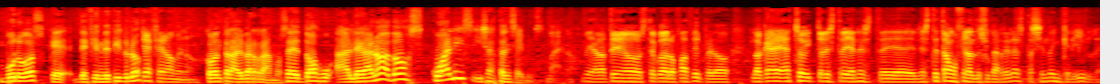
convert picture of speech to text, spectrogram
Burgos, que defiende título, Qué fenómeno. contra Albert Ramos. eh. Dos, le ganó a dos qualis y ya está en semis. Bueno, mira, no ha tenido este cuadro fácil, pero lo que ha hecho Víctor Estrella en este, en este tramo final de su carrera está siendo increíble.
